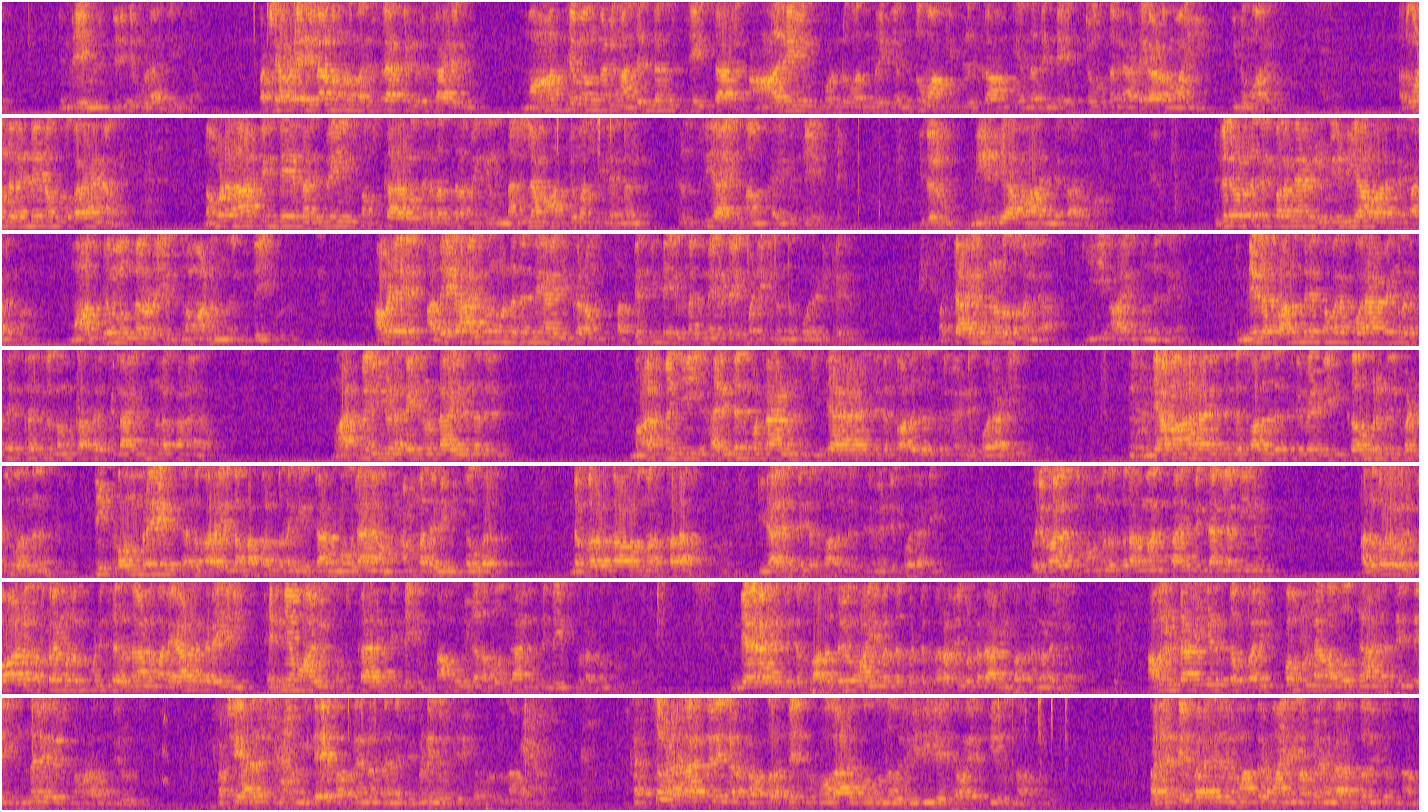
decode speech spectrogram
ഇന്ത്യയെ ഉരുത്തിരിഞ്ഞുകൂടാതെയില്ല പക്ഷെ അവിടെയെല്ലാം നമ്മൾ മനസ്സിലാക്കേണ്ട ഒരു കാര്യം മാധ്യമങ്ങൾ അജണ്ട നിശ്ചയിച്ചാൽ ആരെയും കൊണ്ടുവന്ന് എന്തുമാക്കി തീർക്കാം എന്നതിന്റെ ഏറ്റവും നല്ല അടയാളമായി ഇത് മാറുന്നു. അതുകൊണ്ട് തന്നെ നമുക്ക് പറയാനാകും നമ്മുടെ നാട്ടിന്റെ നന്മയും സംസ്കാരവും നിലനിർത്തണമെങ്കിൽ നല്ല മാധ്യമശീലങ്ങൾ തീർച്ചയായും നാം കൈപറ്റിയിട്ടുണ്ട് ഇതൊരു മീഡിയ വാറിന്റെ കാലമാണ്. ഇതൊരർത്ഥത്തിൽ പറഞ്ഞാൽ ഒരു മീഡിയ വാറിന്റെ കാലമാണ്. മാധ്യമങ്ങളുടെ യുദ്ധമാണെന്ന് വിജയിക്കുന്നത് അവിടെ അതേ ആയുധം കൊണ്ട് തന്നെയായിരിക്കണം സത്യത്തിന്റെയും നന്മയുടെയും വഴിയിൽ നിന്ന് പോരടിക്കരുത് മറ്റായുധങ്ങളൊന്നുമല്ല ഈ ആയുധം തന്നെയാണ്. ഇന്ത്യയുടെ സ്വാതന്ത്ര്യ സമര പോരാട്ടങ്ങളുടെ ചരിത്രത്തിൽ നമുക്ക് അത്തരത്തിൽ ആയുധങ്ങളെ കാണാനോ മഹാത്മജിയുടെ കയ്യിലുണ്ടായിരുന്നത് മഹാത്മജി ഹരിതൻ കൊണ്ടാണ് ഇന്ത്യ രാജ്യത്തിന്റെ സ്വാതന്ത്ര്യത്തിന് വേണ്ടി പോരാടിയത്. ഇന്ത്യ മഹാരാജ്യത്തിന്റെ സ്വാതന്ത്ര്യത്തിന് വേണ്ടി കേംബ്രിഡ്ജിൽ പഠിച്ചു വന്ന് ദി കോംബ്രേഡ് എന്ന് പറയുന്ന പത്രം തുടങ്ങിയിട്ടാണ് മൗലാന മുഹമ്മദ് അലി ജൗഹർ ഈ രാജ്യത്തിന്റെ സ്വാതന്ത്ര്യത്തിന് വേണ്ടി പോരാടി. ഒരു കാലത്ത് മുഹമ്മദ് അബ്ദുറഹ്മാൻ സാഹിബിന്റെ അല്ലമീനും അതുപോലെ ഒരുപാട് പത്രങ്ങളും കൂടി ചേർന്നാണ് മലയാളക്കരയിൽ ധന്യമായ ഒരു സംസ്കാരത്തിന്റെയും സാമൂഹിക നവോത്ഥാനത്തിന്റെയും തുടക്കം കുറിച്ചത്. ഇന്ത്യ രാജ്യത്തിന്റെ സ്വാതന്ത്ര്യവുമായി ബന്ധപ്പെട്ട് പിറവികൊണ്ടതാണ് ഈ പത്രങ്ങളെല്ലാം. അവരുണ്ടാക്കിയെടുത്ത വലിപ്പമുള്ള നവോത്ഥാനത്തിന്റെ ഇന്നലകൾ നമ്മുടെ മുമ്പിലുണ്ട്. പക്ഷേ അതിനുശേഷം ഇതേ പത്രങ്ങൾ തന്നെ വിപണിവൽക്കരിക്കപ്പെടുന്ന നാം കച്ചവട താല്പര്യങ്ങൾക്ക് അപ്പുറത്തേക്ക് പോകാതെ പോകുന്ന ഒരു രീതിയിലേക്ക് അവ എത്തിയതും നാം കണ്ടു പരസ്യ പരതകൾ മാത്രമായി പത്രങ്ങൾ അനുഭവിച്ചതും നാം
